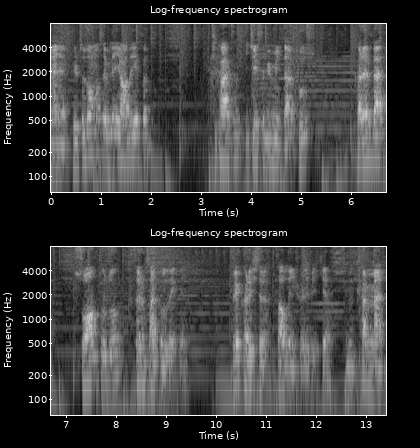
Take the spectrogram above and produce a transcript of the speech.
Yani fritöz olmasa bile yağda yapın. Çıkartın. İçerisine bir miktar tuz, karabiber, soğan tozu, sarımsak tozu ekleyin. Ve karıştırın. Sallayın şöyle bir iki. Mükemmel.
